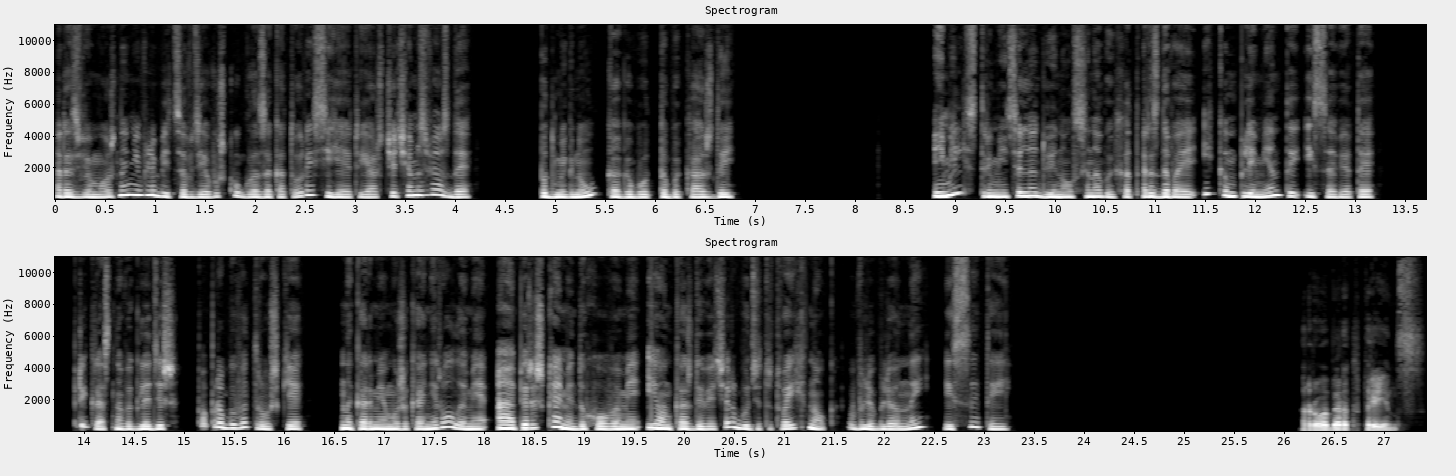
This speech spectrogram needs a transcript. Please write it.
Разве можно не влюбиться в девушку, глаза которой сияют ярче, чем звезды? Подмигнул, как будто бы каждый. Эмиль стремительно двинулся на выход, раздавая и комплименты, и советы. «Прекрасно выглядишь. Попробуй ватрушки. Накорми мужика не роллами, а пирожками духовыми, и он каждый вечер будет у твоих ног, влюбленный и сытый. Роберт Принц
